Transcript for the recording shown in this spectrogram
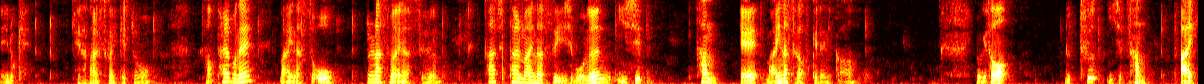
이렇게 계산할 수가 있겠죠. 그래서 8분의 마이너스 5 플러스 마이너스 48 마이너스 25는 23에 마이너스가 붙게 되니까 여기서 루트 23i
